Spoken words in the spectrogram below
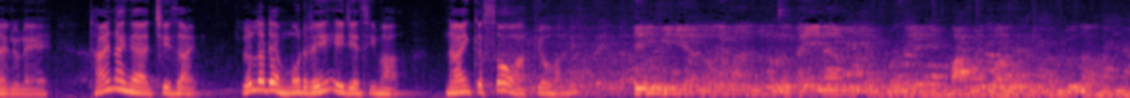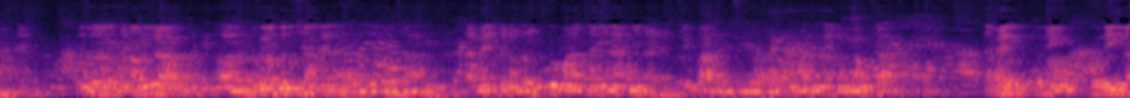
တယ်လို့လည်းထိုင်းနိုင်ငံအခြေစိုက်လွတ်လပ်တဲ့မွန်တရင်အေဂျင်စီမှနိုင်ကစော့ကပြောပါတယ်အဲ့ဒီမီဒီယာလုံးထဲမှာကျွန်တော်တို့တိုင်းနာမီဒီယာကိုယ်စားလှယ်တွေပါဝင်သွားဖို့ကျွန်တော်ပြုလုပ်တာဖြစ်ပါတယ်။ဒါဆိုတော့ကျွန်တော်တို့ကအာတို့ရောတုံ့ချနေတယ်ပြောတာ။ဒါပေမဲ့ကျွန်တော်တို့ကိုမှတိုင်းနာမီဒီယာတွေပါတယ်ဆိုတော့ကျွန်တော်တို့လည်းနောက်ချ။ ဒါပေမဲ့ကိုဒီကိုဒီက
